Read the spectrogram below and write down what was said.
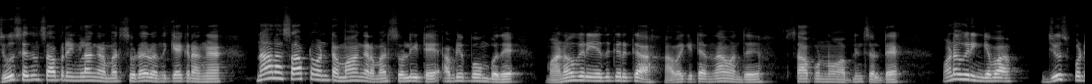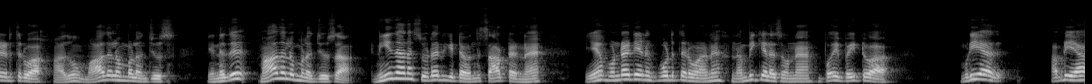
ஜூஸ் எதுவும் சாப்பிட்றீங்களாங்கிற மாதிரி சுடர் வந்து கேட்குறாங்க நாளாக சாப்பிட்டு வந்துட்டோமாங்கிற மாதிரி சொல்லிட்டு அப்படியே போகும்போது மனோகரி எதுக்கு இருக்கா? அவகிட்ட தான் வந்து சாப்பிட்ணும் அப்படின்னு சொல்லிட்டு மனோகரி இங்கே வா ஜூஸ் போட்டு எடுத்துருவா அதுவும் மாதுளம்பழம் ஜூஸ் என்னது? மாதுளம்பழம் ஜூஸா நீ தானே சுடர்கிட்ட வந்து சாப்பிட்டேன்னு? ஏன் பொண்டாட்டி எனக்கு போட்டு தருவான்னு நம்பிக்கையில் சொன்னேன். போய் போயிட்டு வா. முடியாது. அப்படியா?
